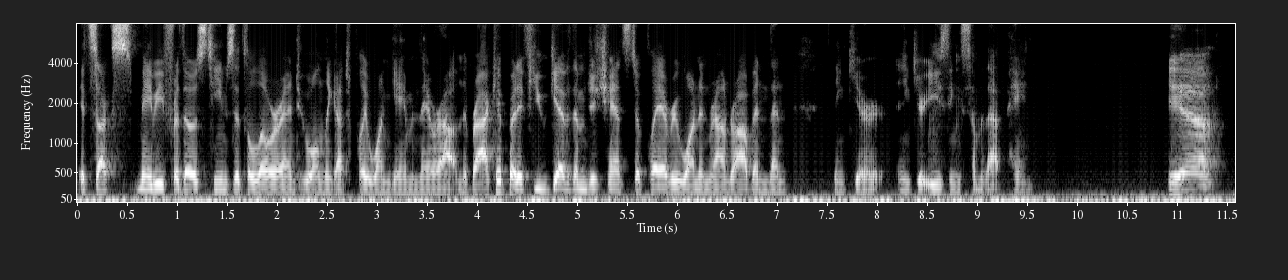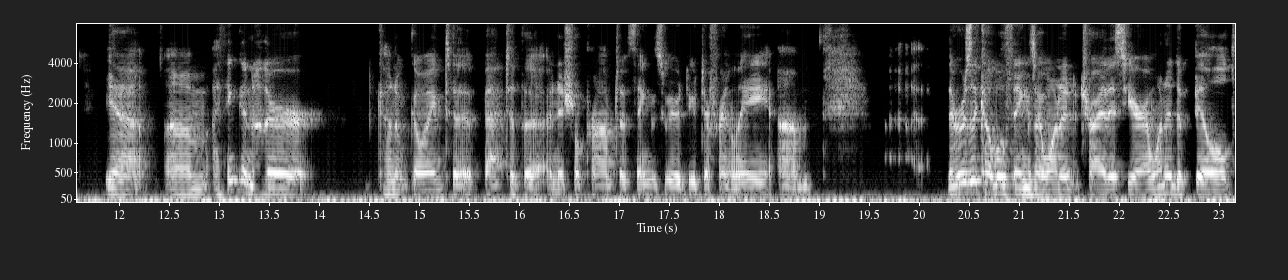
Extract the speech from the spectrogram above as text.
It sucks maybe for those teams at the lower end who only got to play one game and they were out in the bracket. But if you give them the chance to play everyone in round robin, then I think you're I think you're easing some of that pain. Yeah, yeah. Um, I think another kind of going to back to the initial prompt of things we would do differently. Um, there was a couple things I wanted to try this year. I wanted to build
